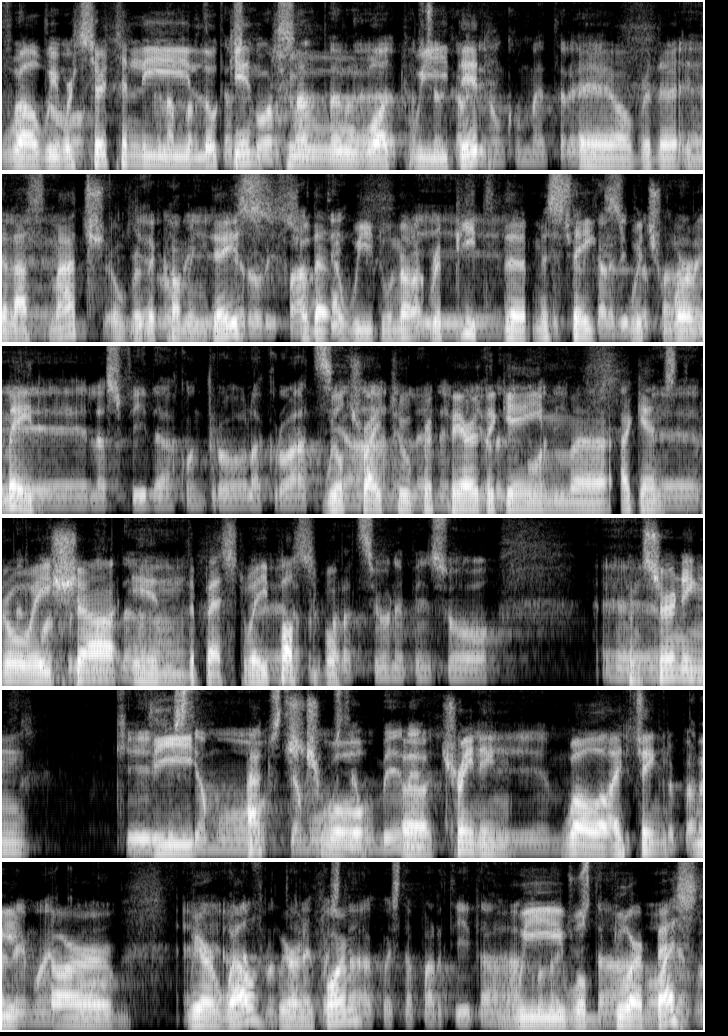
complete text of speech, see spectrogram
Well, we will certainly look into what we did uh, over the in the last match, over the coming days, so that we do not repeat the mistakes which were made. We'll try to prepare the game uh, against Croatia in the best way possible. Concerning the actual uh, training, well, I think we are we are well, we are informed. We will do our best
